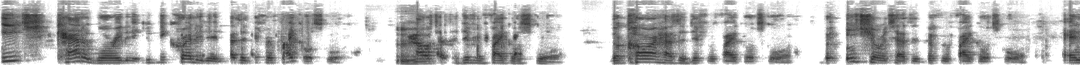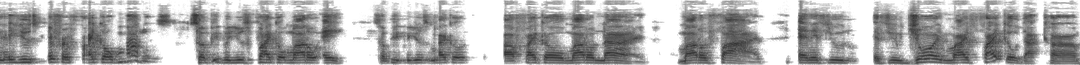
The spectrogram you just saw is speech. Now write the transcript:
each category that you get credited has a different FICO score. Mhm. House has a different FICO score. Your car has a different FICO score. Your insurance has a different FICO score. And they use different FICO models. Some people use FICO Model 8. Some people use Michael, uh, FICO Model 9, Model 5. And if you if you join myfico.com,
